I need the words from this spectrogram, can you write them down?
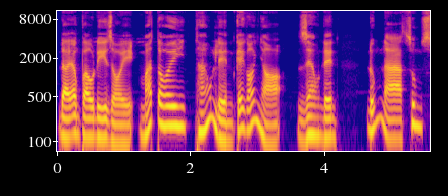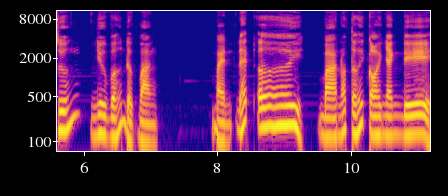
Đợi ông Paul đi rồi, má tôi tháo liền cái gói nhỏ, reo lên. Đúng là sung sướng như vớ được vàng. Mèn đét ơi, bà nó tới coi nhanh đi.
